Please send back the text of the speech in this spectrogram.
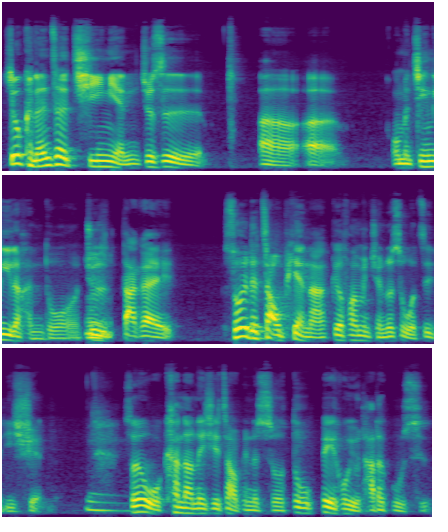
就可能这七年就是呃呃，我们经历了很多，就是嗯大概所有的照片啊，各方面全都是我自己选的，嗯所以我看到那些照片的时候，都背后有他的故事，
